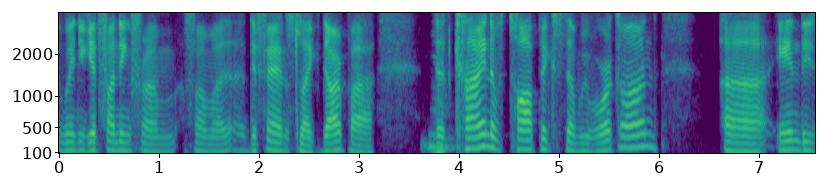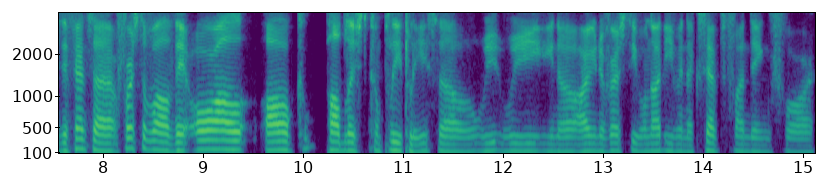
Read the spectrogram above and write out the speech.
when you get funding from from a defense like DARPA, yeah. the kind of topics that we work on uh, in these defense are first of all they're all all published completely. So we we you know our university will not even accept funding for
